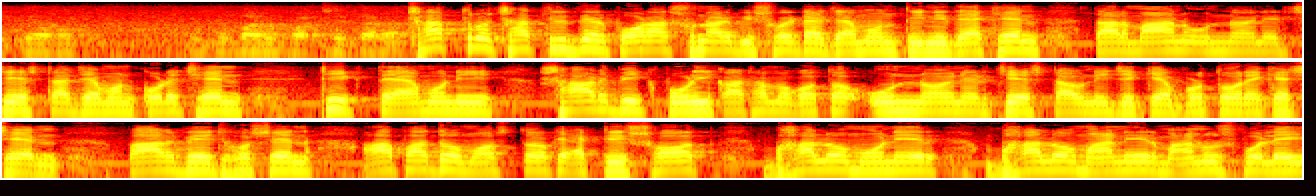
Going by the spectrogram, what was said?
এতে অনেক উপকারও পাচ্ছে তারা। ছাত্রছাত্রীদের পড়াশোনার বিষয়টা যেমন তিনি দেখেন, তার মান উন্নয়নের চেষ্টা যেমন করেছেন, ঠিক তেমনই সার্বিক পরিকাঠামোগত উন্নয়নের চেষ্টাও নিজেকে ব্রত রেখেছেন। পারভেজ হোসেন আপাদ মস্তক একটি সৎ, ভালো মনের, ভালো মানের মানুষ বলেই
